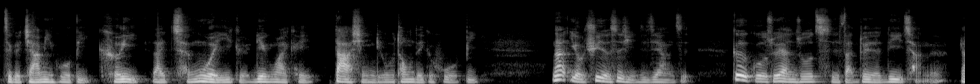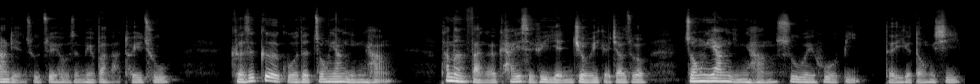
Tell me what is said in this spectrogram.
这个加密货币可以来成为一个另外可以大型流通的一个货币。那有趣的事情是这样子，各国虽然说持反对的立场呢，让脸书最后是没有办法推出，可是各国的中央银行，他们反而开始去研究一个叫做中央银行数位货币的一个东西，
